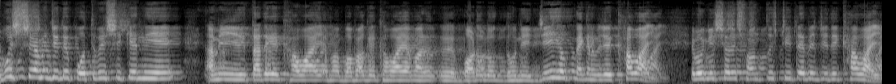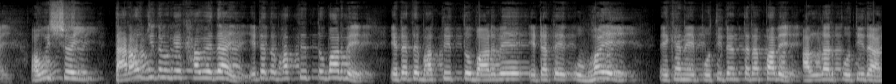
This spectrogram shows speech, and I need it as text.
অবশ্যই আমি যদি প্রতিবেশীকে নিয়ে আমি তাদেরকে খাওয়াই, আমার বাবাকে খাওয়াই, আমার বড় লোক, ধনী, যেই হোক না কেন যদি খাওয়াই এবং ঈশ্বরের সন্তুষ্টি দেবে যদি খাওয়াই, অবশ্যই তারাও যদি আমাকে খাওয়ে দেয়, এটাতে ভাতৃত্ব বাড়বে। এটাতে ভাতৃত্ব বাড়বে, এটাতে উভয়েই এখানে প্রতিদান তারা পাবে, আল্লাহর প্রতিদান।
